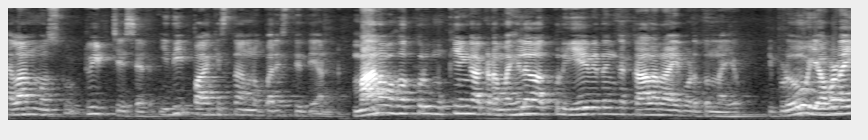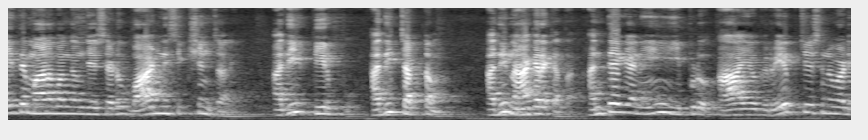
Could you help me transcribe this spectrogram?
ఎలాన్ మస్క్ ట్వీట్ చేశారు. ఇది పాకిస్తాన్లో పరిస్థితి అంట. మానవ హక్కులు ముఖ్యంగా అక్కడ మహిళా హక్కులు ఏ విధంగా కాలరాయబడుతున్నాయో ఇప్పుడు ఎవడైతే మానభంగం చేశాడో వాడిని శిక్షించాలి. అది తీర్పు. అది చట్టం అది నాగరికత అంతేగాని ఇప్పుడు ఆ యొక్క రేప్ చేసిన వాడి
